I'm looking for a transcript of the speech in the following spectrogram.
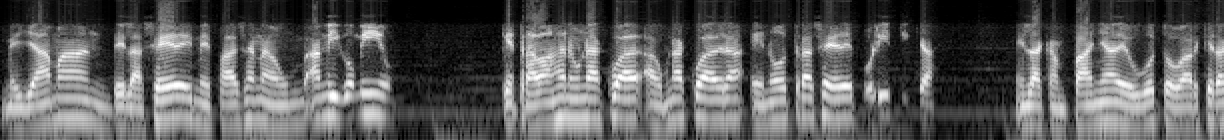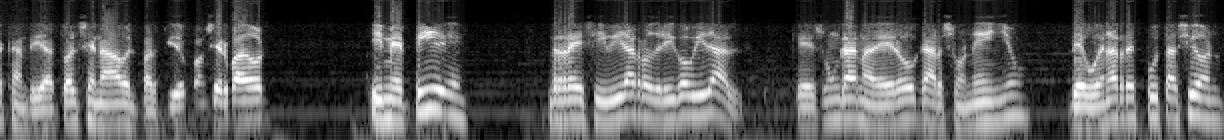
me llaman de la sede y me pasan a un amigo mío que trabaja en una cuadra, a una cuadra en otra sede política en la campaña de Hugo Tobar, que era candidato al Senado del Partido Conservador, y me pide recibir a Rodrigo Vidal, que es un ganadero garzoneño de buena reputación,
